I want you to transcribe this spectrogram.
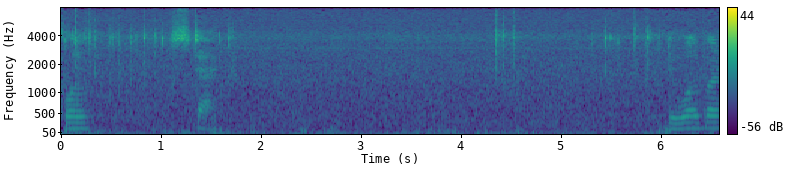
full stack developer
